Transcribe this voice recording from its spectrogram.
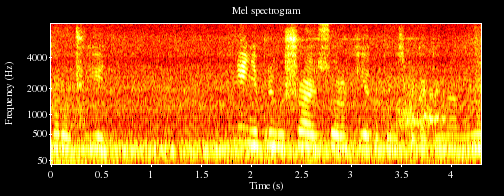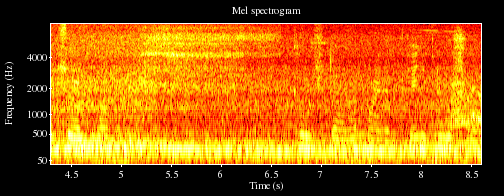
Короче, едем. Я не превышаю 40 еду, в принципе, как и надо. Ну, 42. Короче, да, нормально. Я не превышаю.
